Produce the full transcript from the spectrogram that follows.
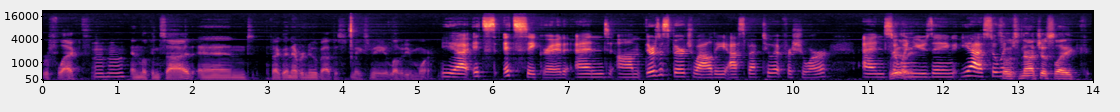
reflect and look inside. And the fact that I never knew about this makes me love it even more. Yeah, it's it's sacred, and um, there's a spirituality aspect to it for sure. And so when using, yeah, so when So it's not just like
